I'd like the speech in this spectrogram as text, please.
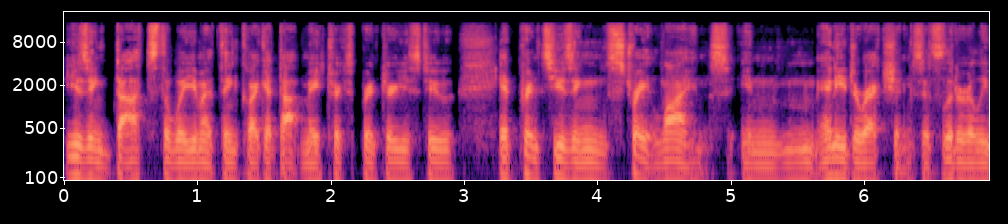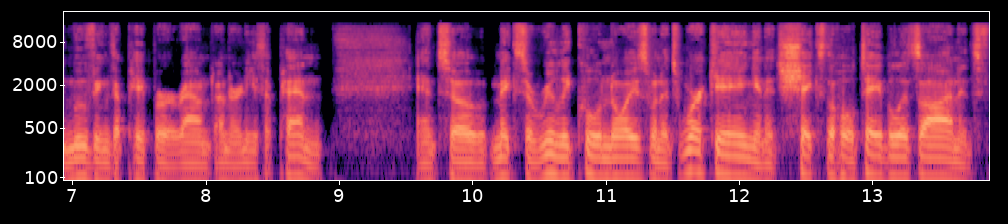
using dots the way you might think like a dot matrix printer used to. It prints using straight lines in any directions. It's literally moving the paper around underneath a pen. And so it makes a really cool noise when it's working and it shakes the whole table it's on. It's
